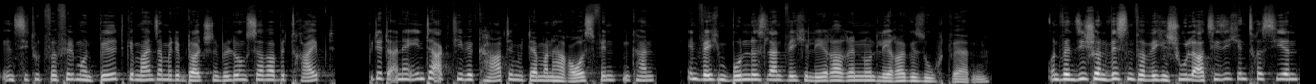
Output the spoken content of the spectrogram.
Institut für Film und Bild, gemeinsam mit dem Deutschen Bildungsserver betreibt, bietet eine interaktive Karte, mit der man herausfinden kann, in welchem Bundesland welche Lehrerinnen und Lehrer gesucht werden. Und wenn Sie schon wissen, für welche Schulart Sie sich interessieren,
